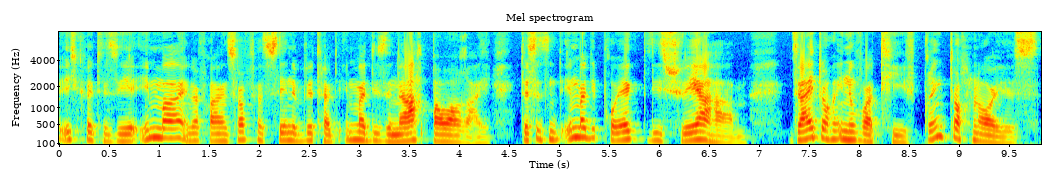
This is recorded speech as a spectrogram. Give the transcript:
Ich kritisiere immer, in der freien Software-Szene wird halt immer diese Nachbauerei. Das sind immer die Projekte, die es schwer haben. Seid doch innovativ, bringt doch Neues.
